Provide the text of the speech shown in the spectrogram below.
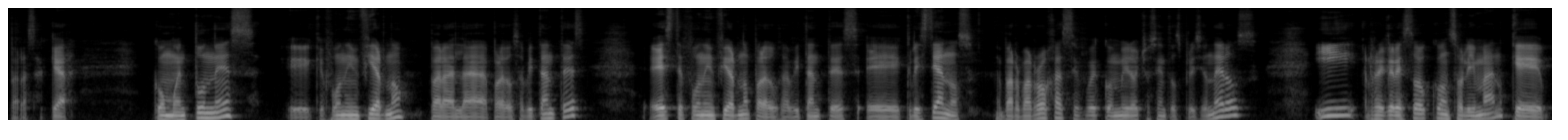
para saquear. Como en Túnez, eh, que fue un infierno para los habitantes, este fue un infierno para los habitantes eh, cristianos. Barbarroja se fue con 1800 prisioneros y regresó con Solimán, que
